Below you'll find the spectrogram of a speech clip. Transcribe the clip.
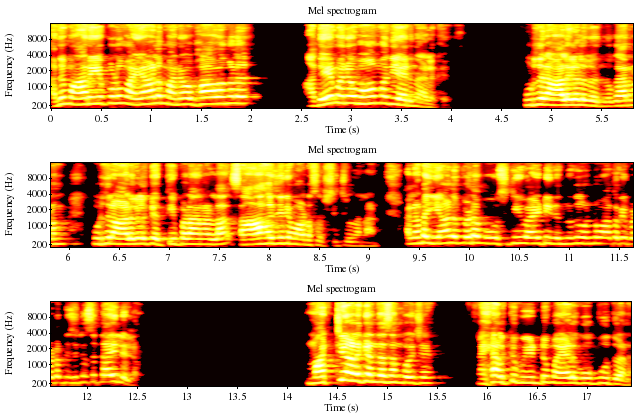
അത് മാറിയപ്പോഴും അയാൾ മനോഭാവങ്ങൾ അതേ മനോഭാവം മതിയായിരുന്നു അയാൾക്ക്. കൂടുതൽ ആളുകൾ വന്നു. കാരണം കൂടുതൽ ആളുകൾക്ക് എത്തിപ്പെടാനുള്ള സാഹചര്യം അവിടെ സൃഷ്ടിച്ചു എന്നുള്ളതാണ്. അല്ലാണ്ട് ഇയാൾ ഇവിടെ പോസിറ്റീവായിട്ട് ഇരുന്നത് കൊണ്ട് മാത്രം ഇവിടെ ബിസിനസ് ഉണ്ടായില്ലല്ലോ. മറ്റേ ആൾക്ക് എന്താ സംഭവിച്ചത് അയാൾക്ക് വീണ്ടും അയാൾ കൂപ്പുകൂത്തുവാണ്.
